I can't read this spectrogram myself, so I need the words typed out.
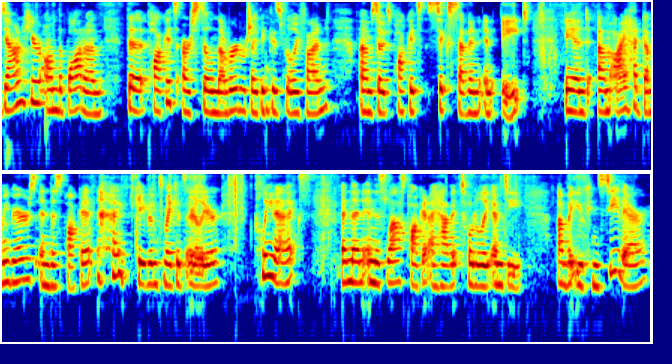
down here on the bottom, the pockets are still numbered, which I think is really fun. Um, so it's pockets six, seven, and eight. And um, I had gummy bears in this pocket. I gave them to my kids earlier. Kleenex, and then in this last pocket, I have it totally empty. Um, but you can see there,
